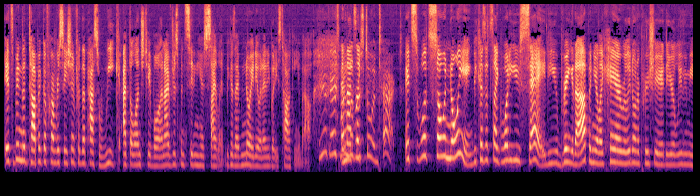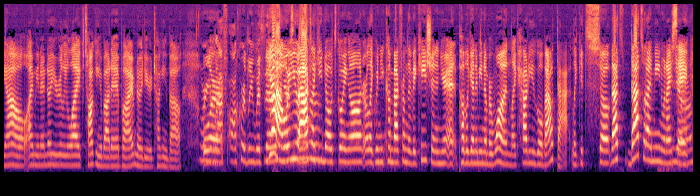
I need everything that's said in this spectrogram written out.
it's been the topic of conversation for the past week at the lunch table, and I've just been sitting here silent because I have no idea what anybody's talking about. yeah, guys, my and that's like still intact. it's well, it's so annoying because it's like, what do you say? Do you bring it up and you're like, hey, I really don't appreciate that you're leaving me out. I mean, I know you really like talking about it, but I have no idea what you're talking about. Or, you laugh awkwardly with them. yeah, or you're you just act like, like you know what's going on, or like when you come back from the vacation and you're at public enemy number one. Like, how do you go about that? Like, it's so that's that's what I mean when I say Yeah.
